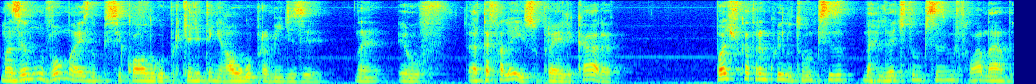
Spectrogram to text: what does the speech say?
Mas eu não vou mais no psicólogo porque ele tem algo para me dizer, né? Eu até falei isso para ele, cara, pode ficar tranquilo, tu não precisa, na realidade tu não precisa me falar nada.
